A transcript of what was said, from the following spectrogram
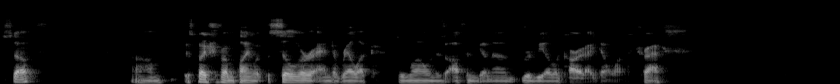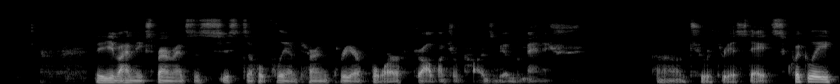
stuff. Um, especially if I'm playing with the silver and a relic, the loan is often going to reveal a card I don't want to trash. The idea behind the experiments is, is to hopefully on turn three or four draw a bunch of cards and be able to banish uh, two or three estates quickly,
